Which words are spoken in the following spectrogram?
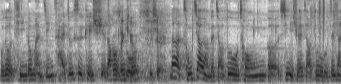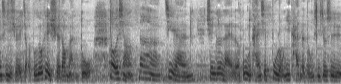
我都有听，都蛮精彩，就是可以学到很多。谢谢。那从教养的角度，从呃心理学的角度，正向心理学的角度，都可以学到蛮多。那我想，那既然轩哥来了，不如谈一些不容易谈的东西，就是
